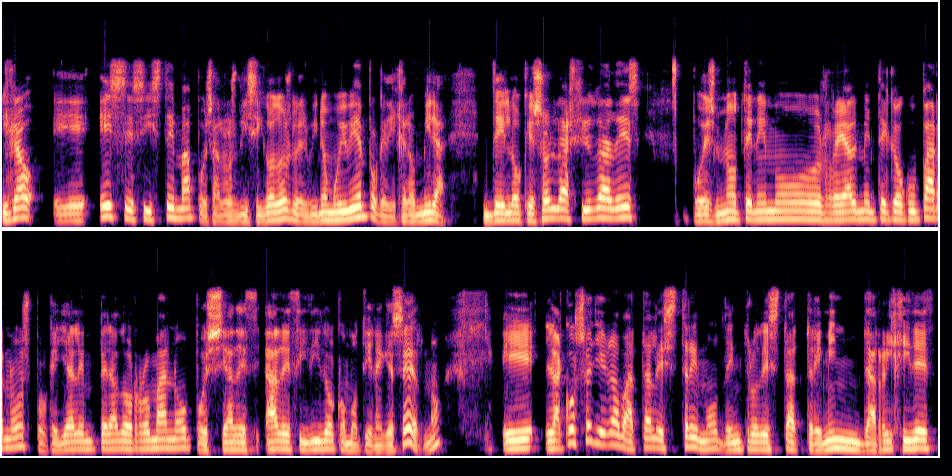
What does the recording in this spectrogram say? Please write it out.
Y claro, eh, ese sistema, pues a los visigodos les vino muy bien porque dijeron, mira, de lo que son las ciudades, pues no tenemos realmente que ocuparnos porque ya el emperador romano pues se ha, decidido cómo tiene que ser, ¿no? Eh, la cosa llegaba a tal extremo dentro de esta tremenda rigidez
